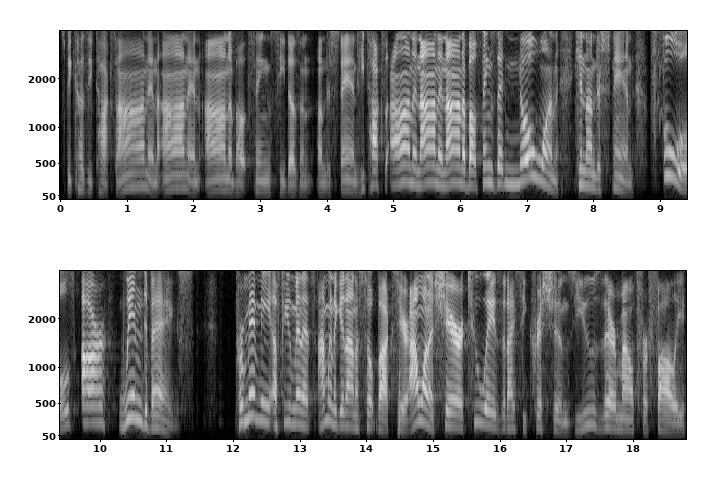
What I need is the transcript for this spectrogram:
It's because he talks on and on and on about things he doesn't understand. He talks on and on and on about things that no one can understand. Fools are windbags. Permit me a few minutes. I'm going to get on a soapbox here. I want to share two ways that I see Christians use their mouth for folly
